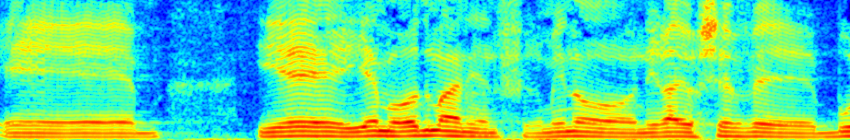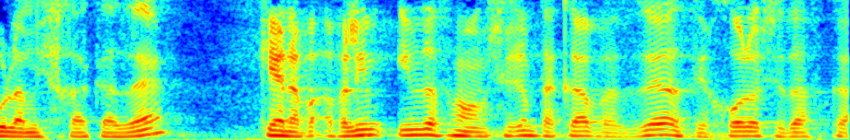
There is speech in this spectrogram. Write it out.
אה, יהיה, יהיה מאוד מעניין, פירמינו נראה יושב אה, בול המשחק הזה. כן, אבל, אם, אם דווקא ממשיכים את הקו הזה, אז יכול להיות שדווקא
